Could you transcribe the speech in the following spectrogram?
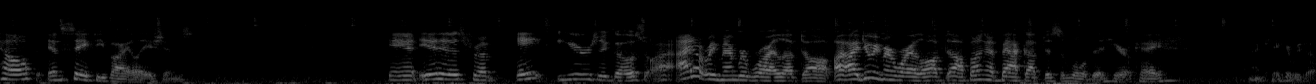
Health and Safety Violations. And it is from eight years ago, so I, I don't remember where I left off. I, I do remember where I left off, but I'm going to back up just a little bit here, okay? Okay, here we go.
